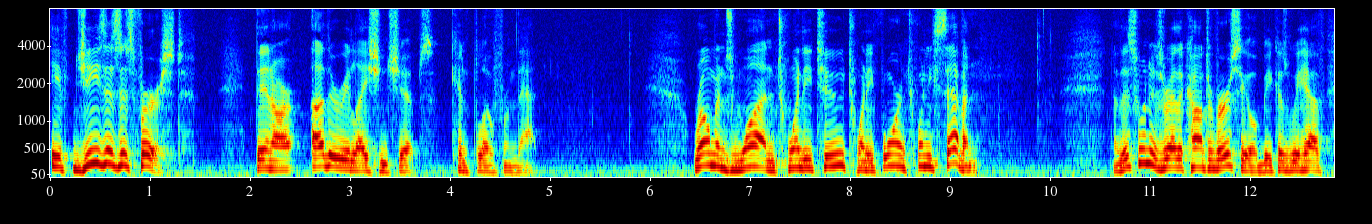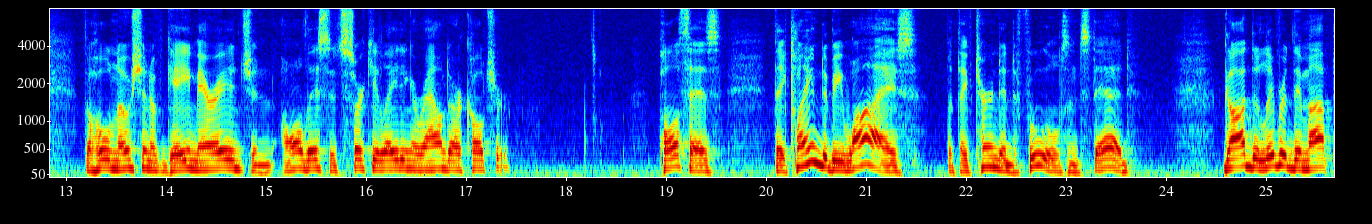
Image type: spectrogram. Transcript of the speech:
if Jesus is first, then our other relationships can flow from that. Romans 1 22, 24, and 27. Now, this one is rather controversial because we have the whole notion of gay marriage and all this that's circulating around our culture. Paul says they claim to be wise, but they've turned into fools instead. God delivered them up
